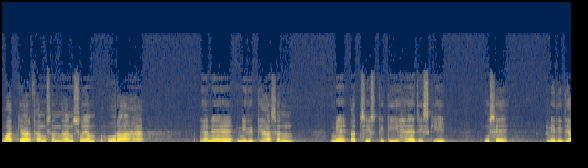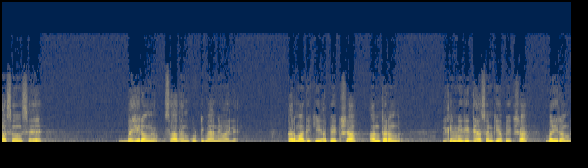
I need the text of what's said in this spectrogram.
वाक्यार्थ अनुसंधान स्वयं हो रहा है, यानी निधिध्यासन में अच्छी स्थिति है जिसकी, उसे निधिध्यासन से बहिरंग साधन कोटि में आने वाले कर्मादि की अपेक्षा अंतरंग लेकिन निधि ध्यासन की अपेक्षा बहिरंग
